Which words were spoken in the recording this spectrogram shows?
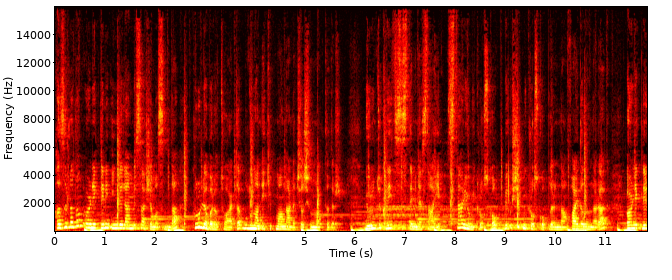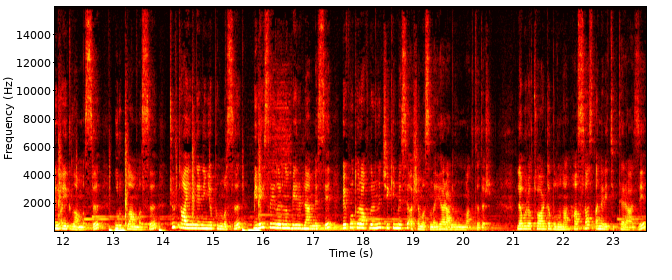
Hazırlanan örneklerin incelenmesi aşamasında kuru laboratuvarda bulunan ekipmanlarla çalışılmaktadır. Görüntü kayıt sistemine sahip stereo mikroskop ve ışık mikroskoplarından faydalanarak örneklerin ayıklanması, gruplanması, tür tayinlerinin yapılması, birey sayılarının belirlenmesi ve fotoğraflarının çekilmesi aşamasına yararlanılmaktadır. Laboratuvarda bulunan hassas analitik terazi,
